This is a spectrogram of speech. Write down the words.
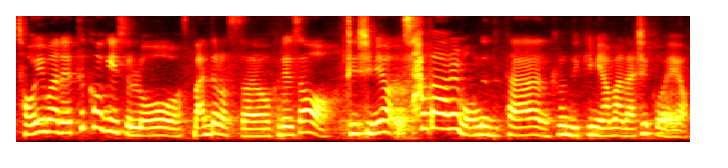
저희만의 특허 기술로 만들었어요. 그래서 드시면 사과를 먹는 듯한 그런 느낌이 아마 나실 거예요.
